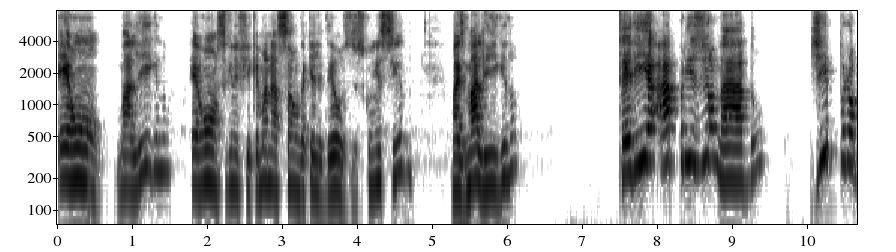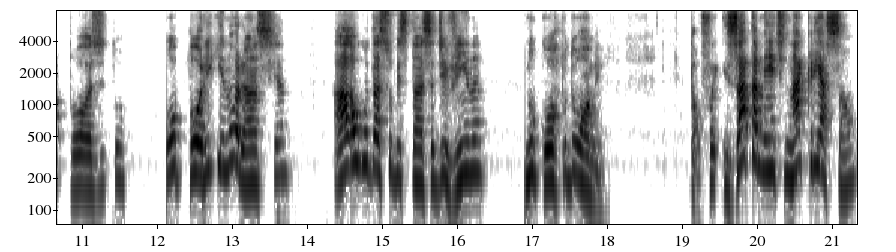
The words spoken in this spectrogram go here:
Eon maligno, Eon significa emanação daquele Deus desconhecido, mas maligno, teria aprisionado de propósito ou por ignorância algo da substância divina no corpo do homem. Então, foi exatamente na criação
